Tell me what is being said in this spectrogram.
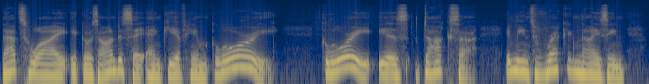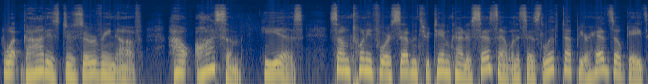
That's why it goes on to say, and give Him glory. Glory is doxa, it means recognizing what God is deserving of how awesome he is. Psalm 24, 7 through 10 kind of says that when it says, Lift up your heads, O gates,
